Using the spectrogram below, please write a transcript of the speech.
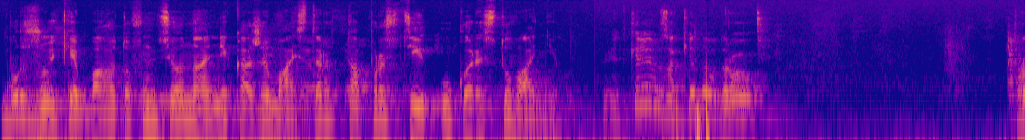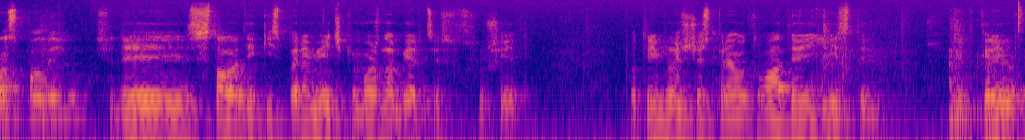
Буржуйки багатофункціональні, каже майстер, та прості у користуванні. Відкрив, закидав дров. Розпалив. Сюди ставити якісь перемички, можна бірці сушити. Потрібно щось приготувати і їсти. Відкрив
